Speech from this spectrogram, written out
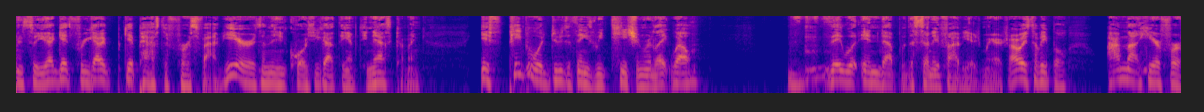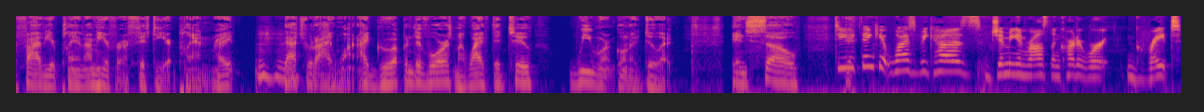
And so you got to get you got to get past the first five years, and then of course you got the empty nest coming. If people would do the things we teach and relate well, they would end up with a seventy-five years marriage. I always tell people, I'm not here for a five-year plan. I'm here for a fifty-year plan. Right? Mm-hmm. That's what I want. I grew up in divorce. My wife did too. We weren't going to do it, and so Do you think it was because Jimmy and Rosalynn Carter were great,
